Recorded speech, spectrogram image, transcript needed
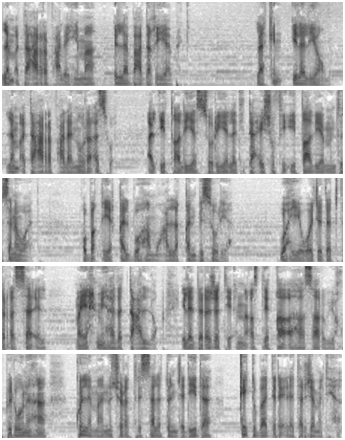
لم أتعرف عليهما إلا بعد غيابك. لكن إلى اليوم لم أتعرف على نورة أسود. الإيطالية السورية التي تعيش في إيطاليا منذ سنوات وبقي قلبها معلقا بسوريا وهي وجدت في الرسائل ما يحمي هذا التعلق إلى درجة أن أصدقائها صاروا يخبرونها كلما نشرت رسالة جديدة كي تبادر إلى ترجمتها.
